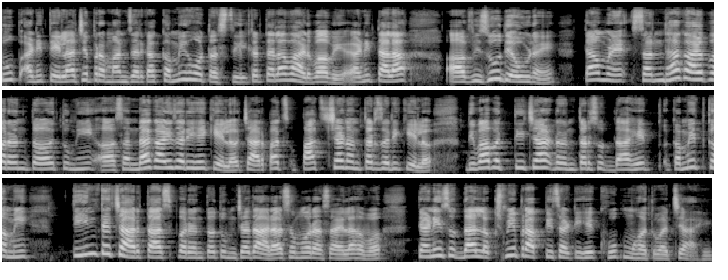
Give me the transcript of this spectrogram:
तूप आणि तेलाचे प्रमाण जर का कमी होत असतील तर त्याला वाढवावे आणि त्याला विजू देऊ नये. त्यामुळे संध्याकाळपर्यंत तुम्ही संध्याकाळी जरी हे केलं चार पाच पाचच्या नंतर जरी केलं दिवाबत्तीच्या नंतरसुद्धा हे कमीत कमी तीन ते चार तासपर्यंत तुमच्या दारासमोर असायला हवं. त्यानीसुद्धा लक्ष्मीप्राप्तीसाठी लक्ष्मी प्राप्तीसाठी हे खूप महत्त्वाचे आहे.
